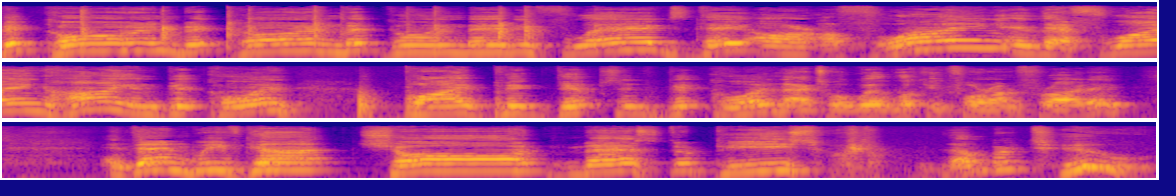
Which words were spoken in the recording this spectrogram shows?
Bitcoin, Bitcoin, Bitcoin, baby. Flags, they are a flying and they're flying high in Bitcoin buy big dips in Bitcoin. That's what we're looking for on Friday. And then we've got chart masterpiece number two.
